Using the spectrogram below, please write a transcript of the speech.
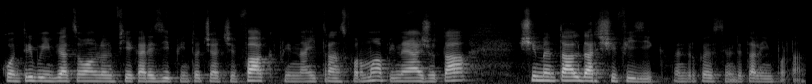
contribui în viața oamenilor în fiecare zi prin tot ceea ce fac, prin a-i transforma, prin a-i ajuta și mental, dar și fizic, pentru că este un detaliu important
